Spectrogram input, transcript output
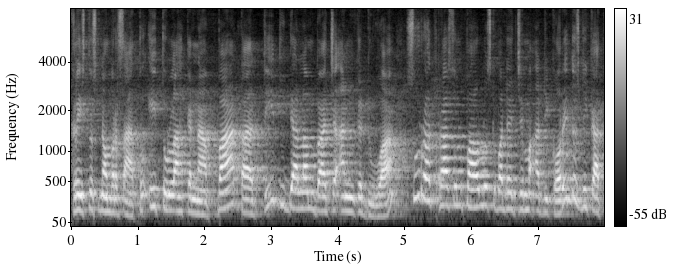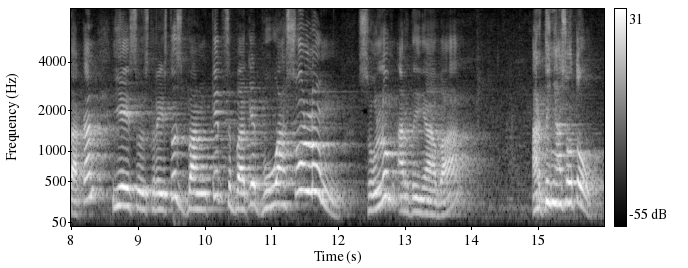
Kristus nomor satu, itulah kenapa tadi di dalam bacaan kedua surat Rasul Paulus kepada jemaat di Korintus dikatakan Yesus Kristus bangkit sebagai buah sulung. Sulung artinya apa? Artinya soto.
